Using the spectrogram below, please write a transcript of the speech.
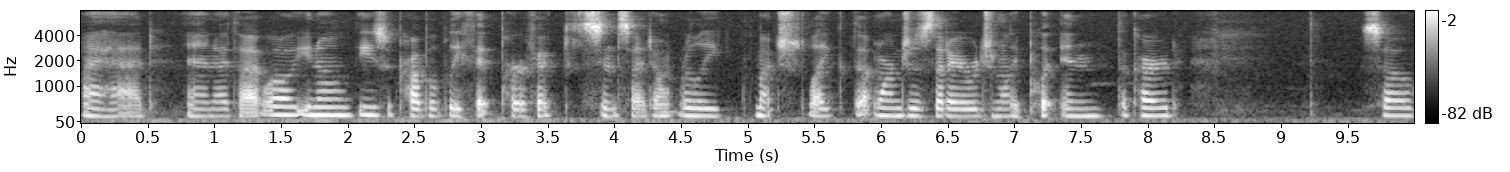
I had and I thought, well, you know, these would probably fit perfect since I don't really much like the oranges that I originally put in the card. So,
